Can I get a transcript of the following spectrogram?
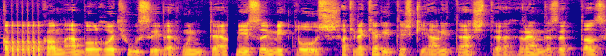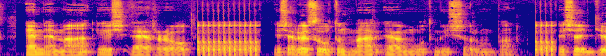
alkalmából, hogy 20 éve hunyt el Mészöly Miklós, akinek kerítés kiállítást rendezett az MMA, és erről és erről szóltunk már elmúlt műsorunkban. És egy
